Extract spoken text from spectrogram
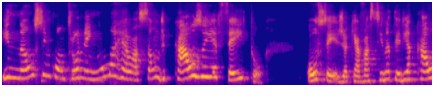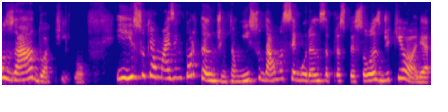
e não se encontrou nenhuma relação de causa e efeito ou seja, que a vacina teria causado aquilo. E isso que é o mais importante. Então, isso dá uma segurança para as pessoas de que, olha,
